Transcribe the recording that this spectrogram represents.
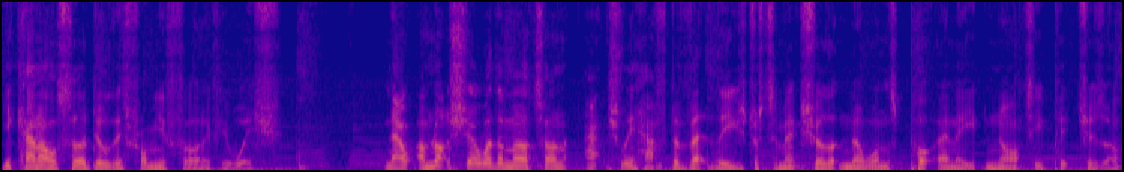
You can also do this from your phone if you wish. Now, I'm not sure whether Motone actually have to vet these just to make sure that no one's put any naughty pictures up.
